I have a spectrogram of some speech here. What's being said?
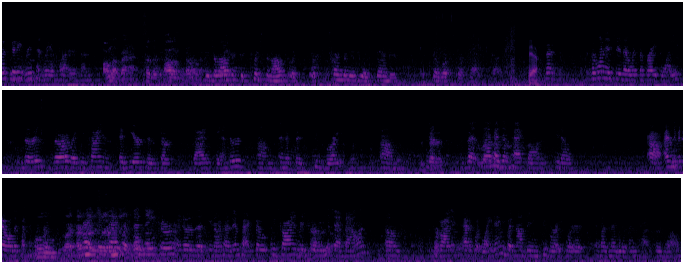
The city recently acquired them. All of them, right? So there's all of them total. Which allows us to switch them out or, or turn them into a standard that works for us yeah. The, the one issue though with the bright light, there is, there are like, we try and adhere to dark sky standards, um, and if it's too bright, um, The you know, tenants, that, the that has residents. impacts on, you know, uh, I don't even know all the technical terms. Moods, like, I Right, understand everything. exactly, and nature, I know that, you know, it has impacts, so we try and make sure we hit that balance of providing adequate lighting, but not being too bright where it has negative impacts as well.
